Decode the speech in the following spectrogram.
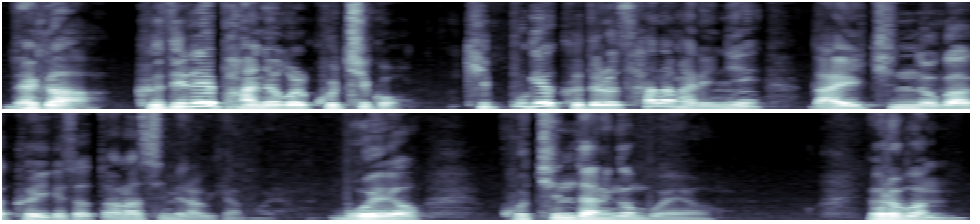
내가 그들의 반역을 고치고 기쁘게 그들을 사랑하리니 나의 진노가 그에게서 떠났음이라고 얘기한 거예요. 뭐예요? 고친다는 건 뭐예요? 여러분,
